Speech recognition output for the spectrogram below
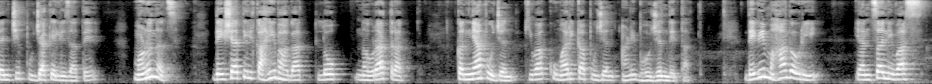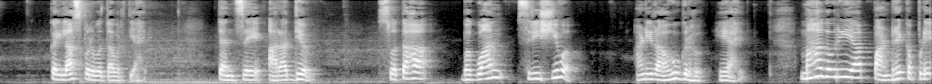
त्यांची पूजा केली जाते. म्हणूनच देशातील काही भागात लोक नवरात्रात कन्यापूजन किंवा कुमारिका पूजन आणि भोजन देतात. देवी महागौरी यांचा निवास कैलास पर्वतावरती आहे. त्यांचे आराध्य स्वतः भगवान श्री शिव आणि राहू ग्रह हे आहेत. महागौरी या पांढरे कपडे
